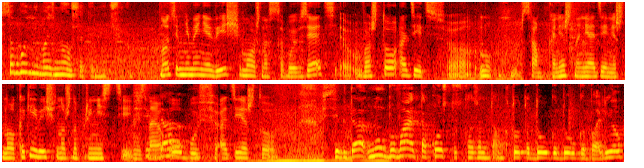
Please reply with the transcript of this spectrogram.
с собой не возьмешь это ничего. Но, тем не менее, вещи можно с собой взять. Во что одеть? Э, ну, сам, конечно, не оденешь. Но какие вещи нужно принести? Не Всегда... знаю, обувь, одежду? Всегда. Ну, бывает такое, что, скажем, там кто-то долго-долго болел,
